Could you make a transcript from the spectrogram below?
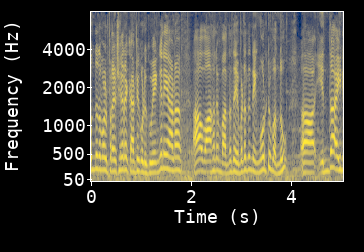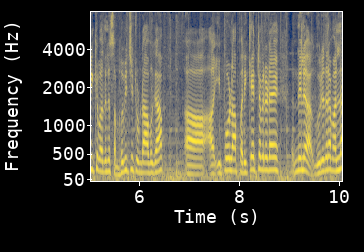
ഒന്ന് നമ്മൾ പ്രേക്ഷകരെ കാട്ടിക്കൊടുക്കൂ. എങ്ങനെയാണ് ആ വാഹനം വന്നത്? എവിടെ നിന്ന് എങ്ങോട്ട് വന്നു? എന്തായിരിക്കും അതിൽ സംഭവിച്ചിട്ടുണ്ടാവുക? ഇപ്പോൾ ആ പരിക്കേറ്റവരുടെ നില ഗുരുതരമല്ല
